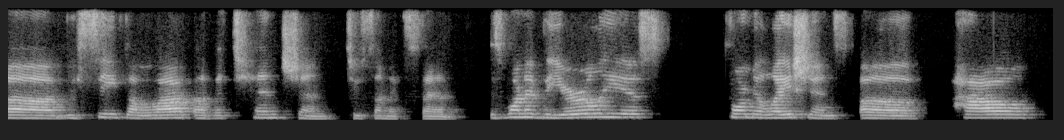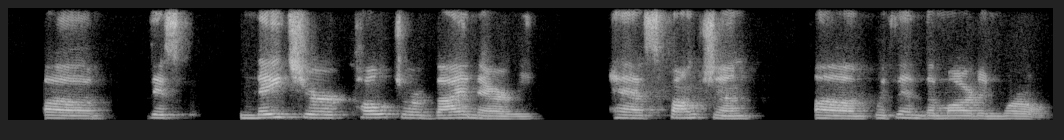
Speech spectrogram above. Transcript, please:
uh, received a lot of attention to some extent. It's one of the earliest formulations of how um, this nature culture binary has functioned um, within the modern world.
